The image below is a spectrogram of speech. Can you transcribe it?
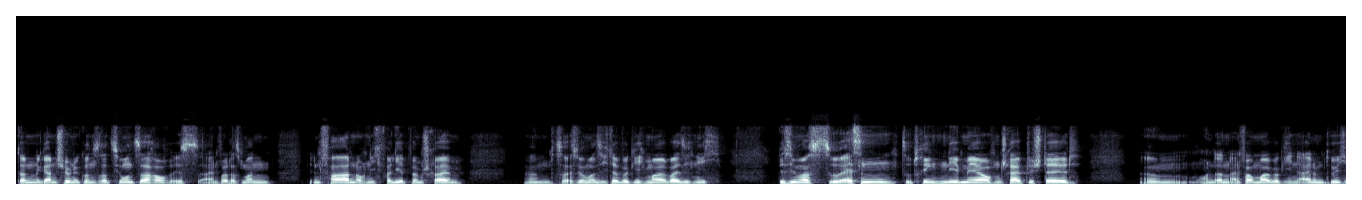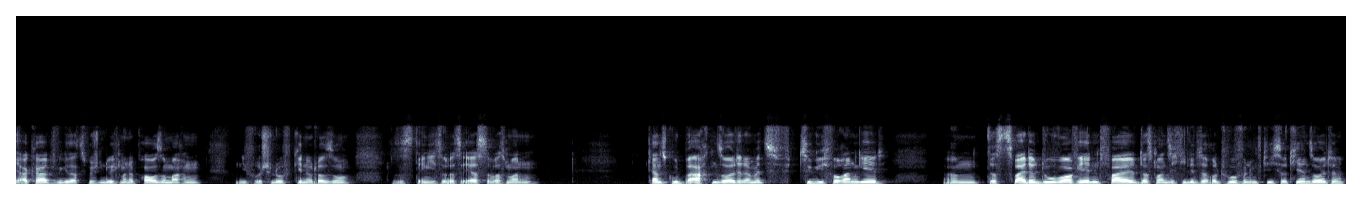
dann eine ganz schöne Konzentrationssache auch ist, einfach, dass man den Faden auch nicht verliert beim Schreiben. Ähm, das heißt, wenn man sich da wirklich mal, weiß ich nicht, bisschen was zu essen, zu trinken nebenher auf den Schreibtisch stellt, ähm, und dann einfach mal wirklich in einem durchackert, wie gesagt, zwischendurch mal eine Pause machen, in die frische Luft gehen oder so. Das ist, denke ich, so das Erste, was man ganz gut beachten sollte, damit es zügig vorangeht. Ähm, das zweite Do war auf jeden Fall, dass man sich die Literatur vernünftig sortieren sollte.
